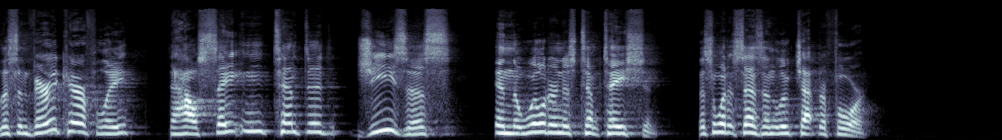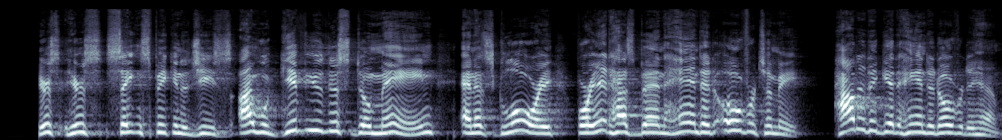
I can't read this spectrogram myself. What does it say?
Listen very carefully to how Satan tempted Jesus in the wilderness temptation. Listen what it says in Luke chapter 4. Here's, here's Satan speaking to Jesus I will give you this domain and its glory, for it has been handed over to me. How did it get handed over to him?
